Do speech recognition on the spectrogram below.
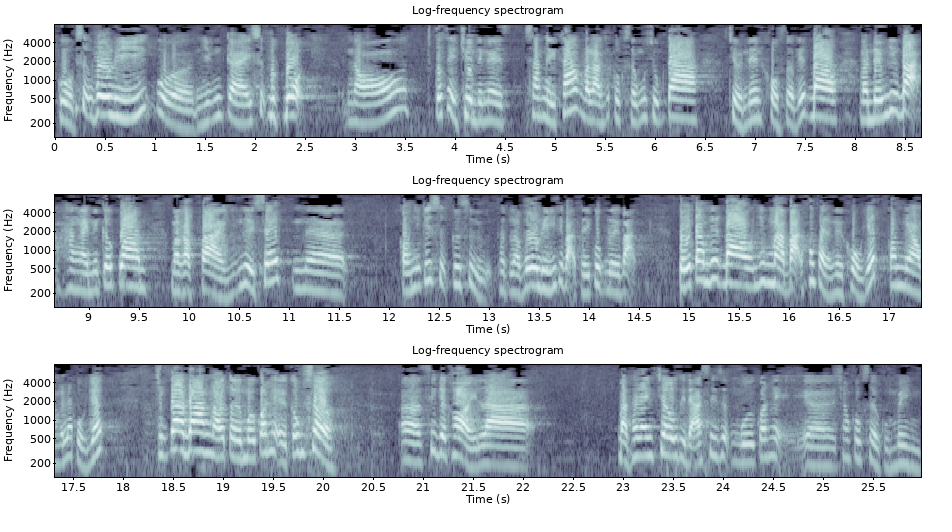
của sự vô lý của những cái sự bực bội. Nó có thể truyền từ người sang người khác và làm cho cuộc sống của chúng ta trở nên khổ sở biết bao. Và nếu như bạn hàng ngày đến cơ quan mà gặp phải những người sếp à, có những cái sự cư xử thật là vô lý thì bạn thấy cuộc đời bạn tối tăm biết bao. Nhưng mà bạn không phải là người khổ nhất con mèo mới là khổ nhất. Chúng ta đang nói tới mối quan hệ ở công sở. À, xin được hỏi là bản thân anh Châu thì đã xây dựng mối quan hệ uh, trong công sở của mình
